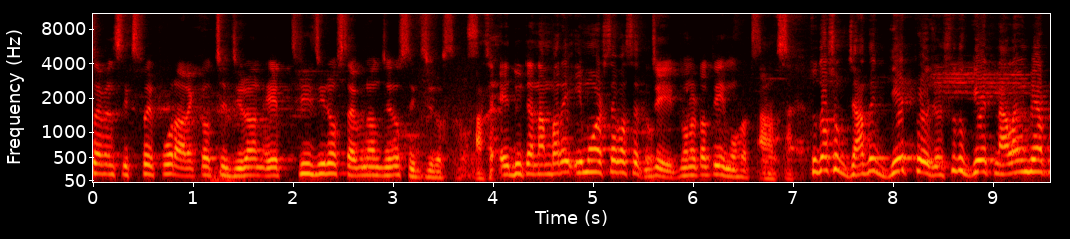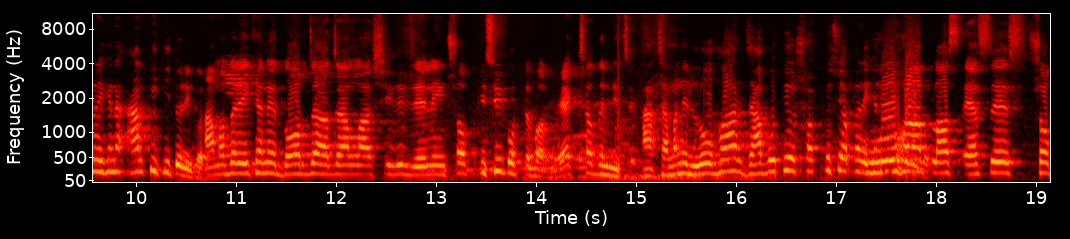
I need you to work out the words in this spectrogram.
seven six five four আর একটা হচ্ছে zero one eight three zero seven one zero six zero six আচ্ছা এই দুইটা নাম্বারে ইমো হোয়াটসঅ্যাপ আছে তো? জি দুটোতেই ইমো হোয়াটসঅ্যাপ আচ্ছা তো দর্শক যাদের গেট প্রয়োজন শুধু গেট না আলামিন ভাই আপনার এখানে আর কি কি তৈরি করেন? আমাদের এখানে দরজা জানলা সিঁড়ি রেলিং সব কিছুই করতে পারবে এক ছাদের নিচে। আচ্ছা মানে লোহার যাবতীয় সবকিছু আপনার এখানে লোহা। প্লাস এসএস সব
